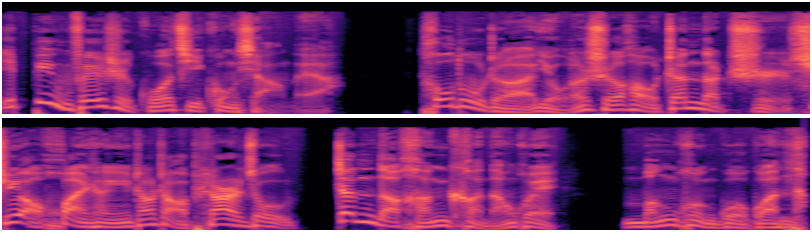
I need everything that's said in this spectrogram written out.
也并非是国际共享的呀。偷渡者有的时候真的只需要换上一张照片，就真的很可能会蒙混过关的。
